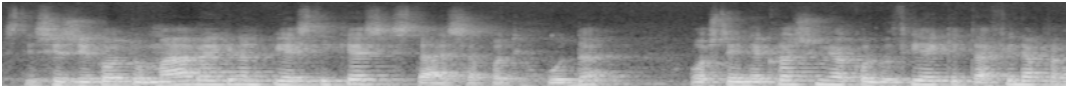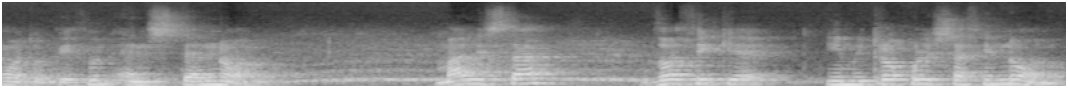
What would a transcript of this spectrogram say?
Στη σύζυγό του Μάρο έγιναν πιεστικές συστάσει από τη Χούντα, ώστε η νεκρόσιμη ακολουθία και η ταφή να πραγματοποιηθούν εν στενών. Μάλιστα, δόθηκε η Μητρόπολης Αθηνών.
